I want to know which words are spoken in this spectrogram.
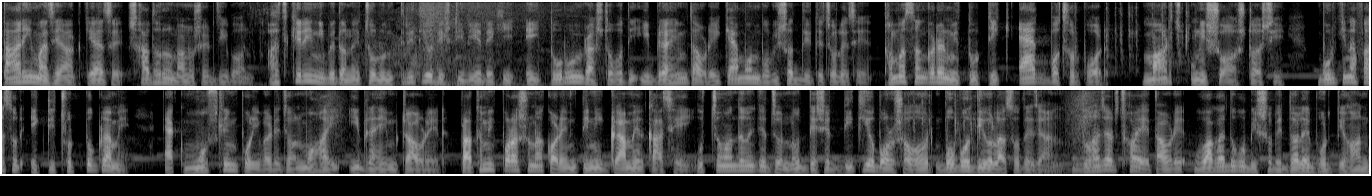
তারই মাঝে আটকে আছে সাধারণ মানুষের জীবন। আজকের এই নিবেদনে চলুন তৃতীয় দৃষ্টি দিয়ে দেখি এই তরুণ রাষ্ট্রপতি ইব্রাহিম তাওরে কেমন ভবিষ্যৎ দিতে চলেছে। থমাস সাংকারের মৃত্যুর ঠিক এক বছর পর, মার্চ উনিশশো অষ্টআশি, বুরকিনা ফাসোর একটি ছোট্ট গ্রামে এক মুসলিম পরিবারে জন্ম হয় ইব্রাহিম ট্রাউরের। প্রাথমিক পড়াশোনা করেন তিনি গ্রামের কাছেই। উচ্চ মাধ্যমিকের জন্য দেশের দ্বিতীয় বড় শহর বোবো দিওলাসোতে যান। দু হাজার ছয়ে তাওরে ওয়াগাদুগু বিশ্ববিদ্যালয়ে ভর্তি হন,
